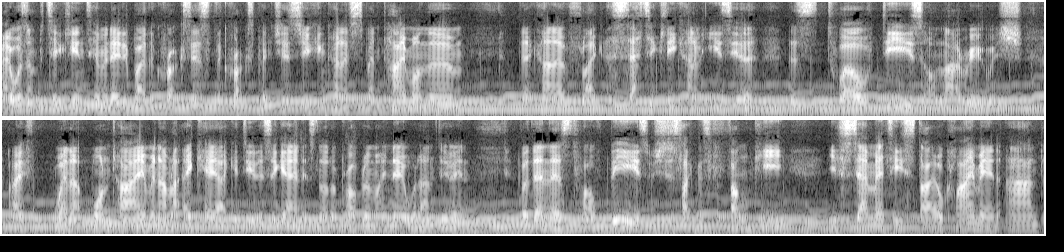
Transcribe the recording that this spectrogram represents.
I wasn't particularly intimidated by the cruxes, the crux pitches, you can kind of spend time on them. They're kind of like aesthetically kind of easier. There's 12 Ds on that route, which I went up one time and I'm like, okay, I could do this again. It's not a problem. I know what I'm doing. But then there's 12 Bs, which is just like this funky Yosemite style climbing, and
